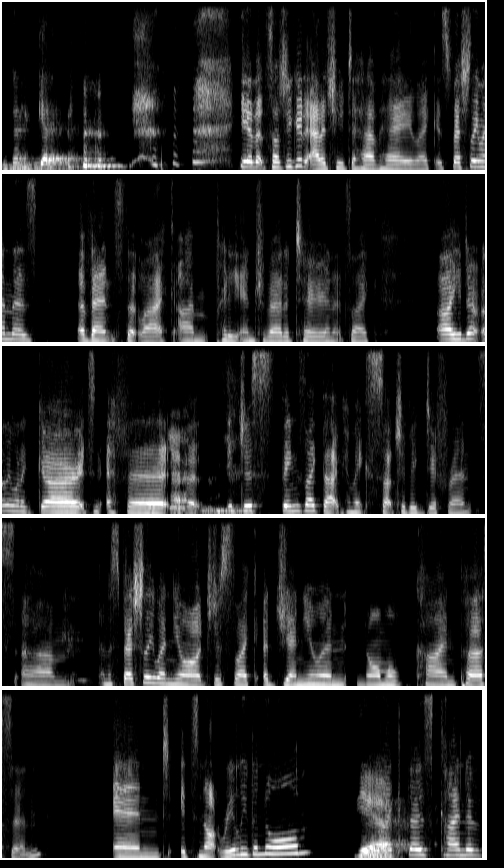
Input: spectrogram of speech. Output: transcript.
I'm gonna get it. yeah, that's such a good attitude to have. Hey, like, especially when there's events that like I'm pretty introverted too, and it's like, oh, you don't really want to go. It's an effort, Yeah. but it just things like that can make such a big difference. Um, and especially when you're just like a genuine, normal, kind person, and it's not really the norm. yeah. like those kind of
